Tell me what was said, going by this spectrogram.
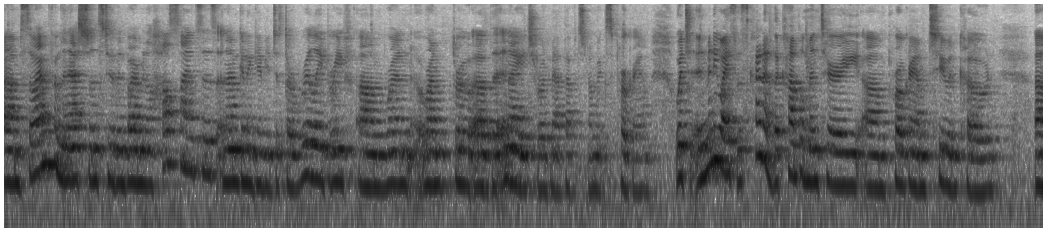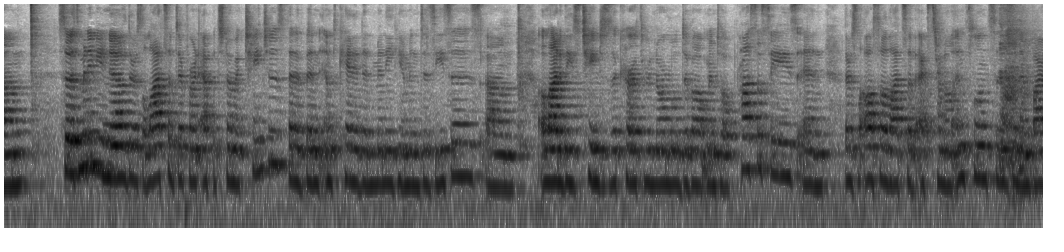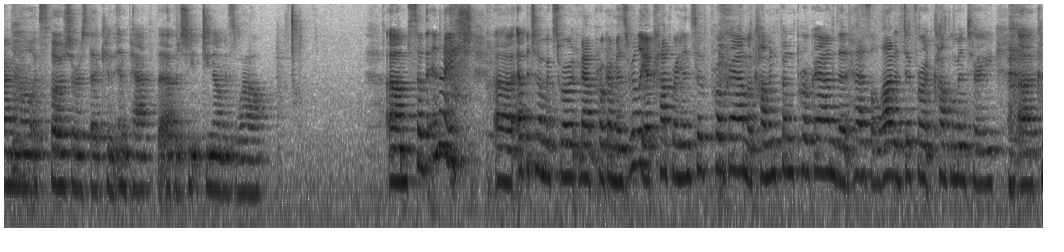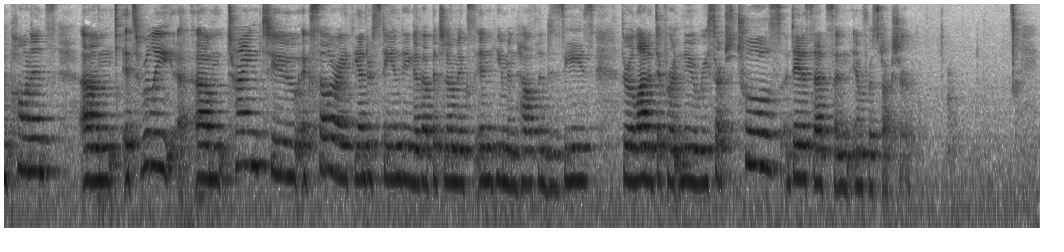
Um, so I'm from the National Institute of Environmental Health Sciences, and I'm going to give you just a really brief um, run run through of the NIH Roadmap Epigenomics program, which in many ways is kind of the complementary um, program to ENCODE. So as many of you know, there's lots of different epigenomic changes that have been implicated in many human diseases. Um, a lot of these changes occur through normal developmental processes, and there's also lots of external influences and environmental exposures that can impact the epigenome as well. Um, so the NIH uh, Epigenomics Roadmap program is really a comprehensive program, a common fund program that has a lot of different complementary uh, components. Um, it's really um, trying to accelerate the understanding of epigenomics in human health and disease through a lot of different new research tools, data sets, and infrastructure.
